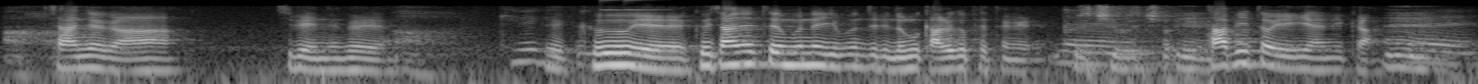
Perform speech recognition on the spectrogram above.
아. 자녀가 집에 있는 거예요. 아. 예, 그, 예, 그 자녀 때문에 이분들이 너무 갈급했던 거예요. 네. 그렇죠, 그렇죠. 예. 답이 있다고 얘기하니까. 예. 네.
